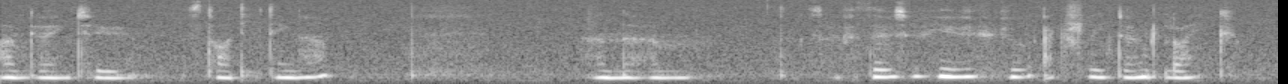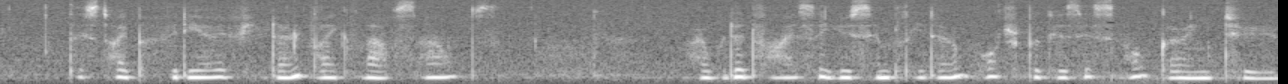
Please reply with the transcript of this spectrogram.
I'm going to start eating now. And um, so for those of you who actually don't like this type of video, if you don't like mouth sounds, I would advise that you simply don't watch because it's not going to,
